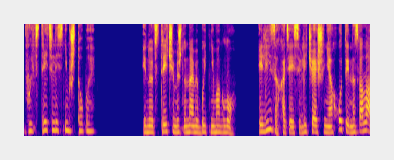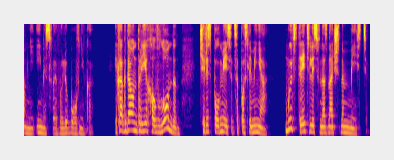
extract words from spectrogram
Вы встретились с ним, чтобы...» Иной встречи между нами быть не могло. Элиза, хотя и с величайшей неохотой, назвала мне имя своего любовника. И когда он приехал в Лондон, через полмесяца после меня, мы встретились в назначенном месте.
